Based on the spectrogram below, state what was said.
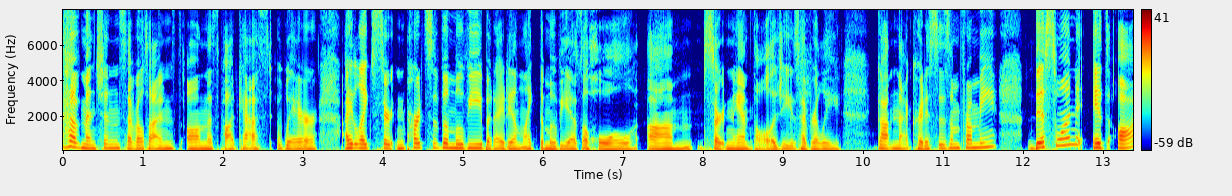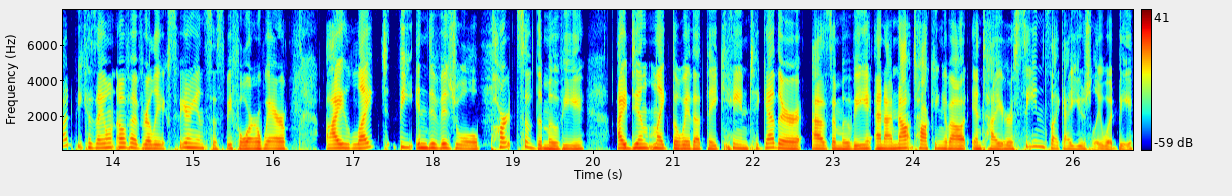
have mentioned several times on this podcast where I liked certain parts of the movie, but I didn't like the movie as a whole. Um, certain anthologies have really gotten that criticism from me. This one, it's odd because I don't know if I've really experienced this before where I liked the individual parts of the movie. I didn't like the way that they came together as a movie. And I'm not talking about entire scenes like I usually would be.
